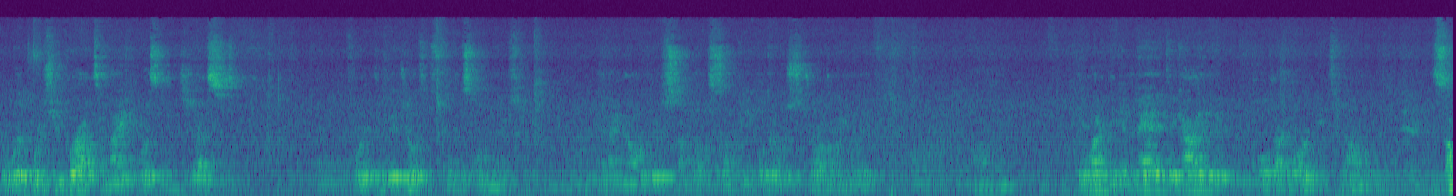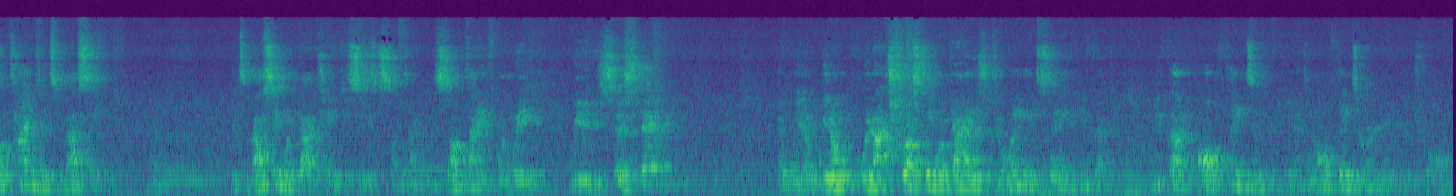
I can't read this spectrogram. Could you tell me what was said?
But what you brought tonight wasn't just for individuals, it's for this whole ministry. There's some some people that were struggling with um, they wanted to get mad at the guy that pulled our mortgage. No. Sometimes it's messy. It's messy when God changes seasons sometimes. And sometimes when we, we resist it and we don't, we don't we're not trusting what God is doing and saying, You've got you've got all things in your hands and all things are under your control.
